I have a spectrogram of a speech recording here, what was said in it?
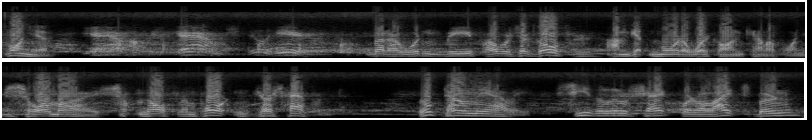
California. Yeah, yeah, I'm still here. But I wouldn't be if I was a gopher. I'm getting more to work on, California. So am I. Something awful important just happened. Look down the alley. See the little shack where the light's burning?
